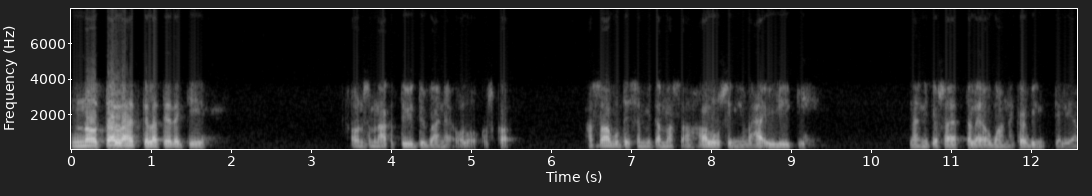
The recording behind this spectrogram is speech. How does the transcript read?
No tällä hetkellä tietenkin on semmoinen aika tyytyväinen olo, koska mä saavutin sen, mitä mä halusin ja vähän ylikin. Näin jos ajattelee omaa näkövinkkeliä.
